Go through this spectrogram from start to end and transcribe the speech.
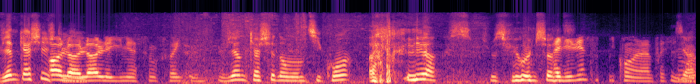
Viens te cacher, je Oh là là, l'élimination swag. Viens te cacher dans mon petit coin. Je me suis fait one shot. Ah, il est bien petit coin, l'impression. Hein,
